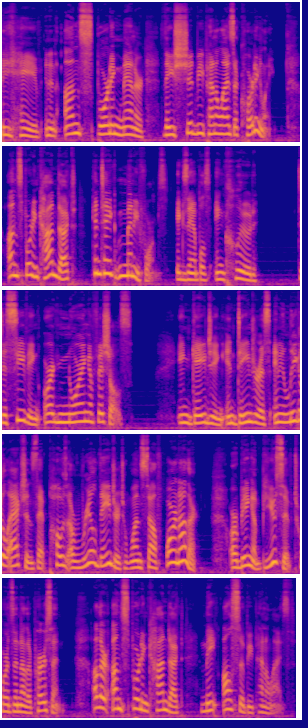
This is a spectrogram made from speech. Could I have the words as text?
behave in an unsporting manner, they should be penalized accordingly. Unsporting conduct can take many forms. Examples include deceiving or ignoring officials, engaging in dangerous and illegal actions that pose a real danger to oneself or another, or being abusive towards another person. Other unsporting conduct may also be penalized.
